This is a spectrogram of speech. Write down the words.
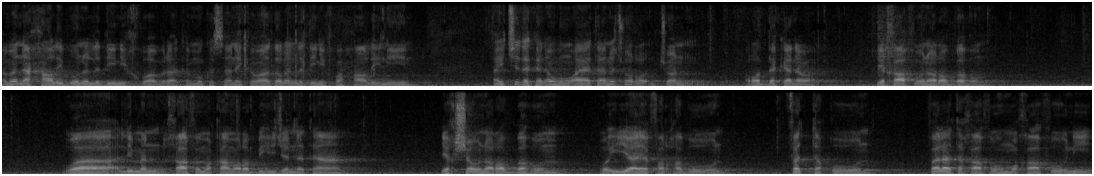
ئەمە نەحاڵی بوونە لە دینی خوا براکەم و کەسانێکەوە دەڵێن لە دینی خوا حاڵی نین ئەی چی دەکەن ئەو هەموو ئاەتانە چۆن يخافون ربهم. ولمن خاف مقام ربه جنتان. يخشون ربهم وإياي فارهبون. فاتقون. فلا تخافوهم وخافوني.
